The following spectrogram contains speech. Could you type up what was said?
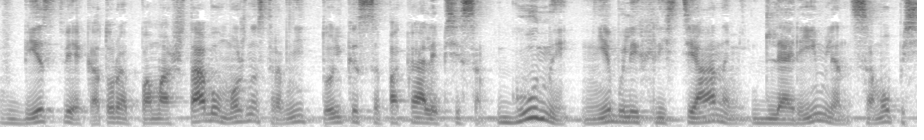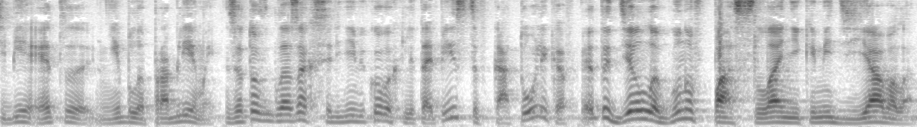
в бедствие, которое по масштабу можно сравнить только с апокалипсисом. Гуны не были христианами. Для римлян само по себе это не было проблемой. Зато в глазах средневековых летописцев, католиков, это делало гунов посланниками дьявола.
